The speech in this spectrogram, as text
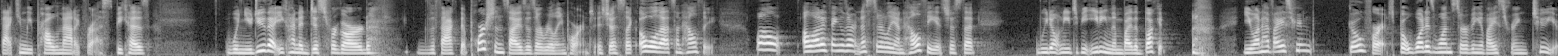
that can be problematic for us because when you do that, you kind of disregard the fact that portion sizes are really important. It's just like, oh, well, that's unhealthy. Well, a lot of things aren't necessarily unhealthy. It's just that we don't need to be eating them by the bucket. you want to have ice cream? Go for it. But what is one serving of ice cream to you?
